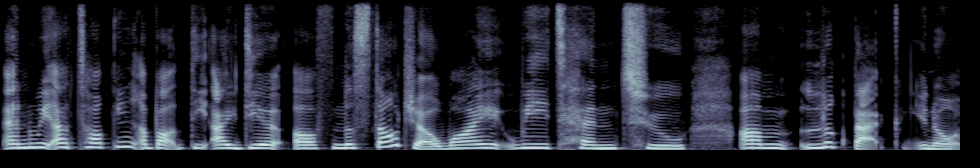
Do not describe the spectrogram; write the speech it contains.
and we are talking about the idea of nostalgia, why we tend to um, look back, you know,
